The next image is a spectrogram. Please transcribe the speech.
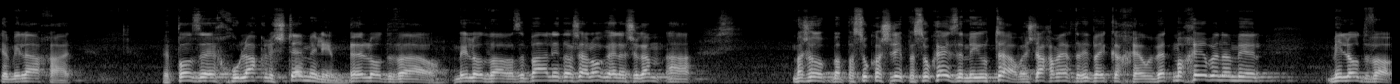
כמילה אחת. ופה זה חולק לשתי מילים, בלא דבר, מילו דבר, זה בא לדרשה, לא אלא שגם ה... משהו בפסוק השני, פסוק ה' זה מיותר, וישלח המלך דוד ויקחהו מבית מכיר בן עמיאל, מילו דבר.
